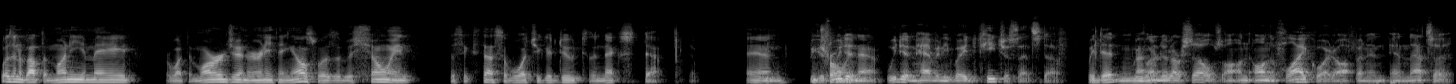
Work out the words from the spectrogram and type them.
wasn't about the money you made or what the margin or anything else was, it was showing the success of what you could do to the next step. Yep. And Because we didn't that, we didn't have anybody to teach us that stuff. we didn't. we uh, learned it ourselves on on the fly quite often and and that's a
